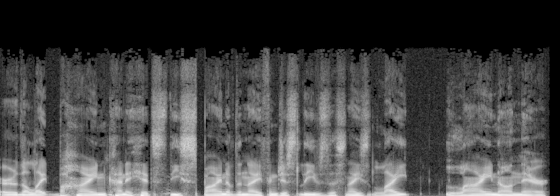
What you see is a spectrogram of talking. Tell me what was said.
or the light behind kind of hits the spine of the knife and just leaves this nice light line on there,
